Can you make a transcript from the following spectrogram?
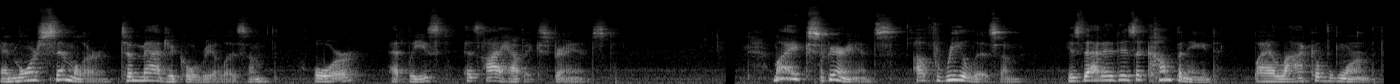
and more similar to magical realism, or at least as I have experienced. My experience of realism is that it is accompanied by a lack of warmth,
